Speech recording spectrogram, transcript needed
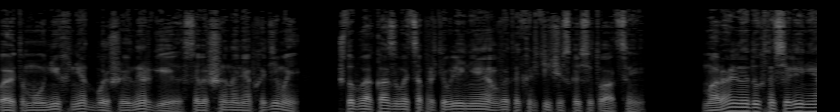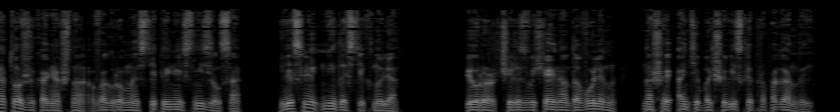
поэтому у них нет больше энергии, совершенно необходимой, чтобы оказывать сопротивление в этой критической ситуации. Моральный дух населения тоже, конечно, в огромной степени снизился, если не достиг нуля. Фюрер чрезвычайно доволен нашей антибольшевистской пропагандой,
